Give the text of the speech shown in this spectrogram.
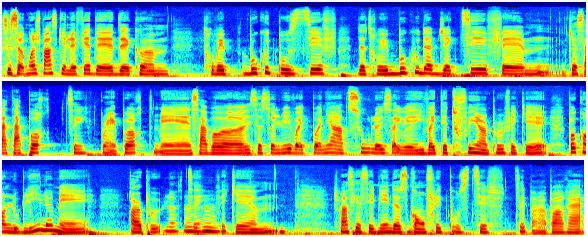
c'est ça. Moi, je pense que le fait de, de comme trouver beaucoup de positifs, de trouver beaucoup d'objectifs euh, que ça t'apporte, peu importe, mais ça va, c'est ça, lui, il va être pogné en dessous, là, ça, il, va, être étouffé un peu, fait que, pas qu'on l'oublie, là, mais un peu, là, tu sais, Mhm. fait que... euh, je pense que c'est bien de se gonfler de positif, tu sais, par rapport à...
